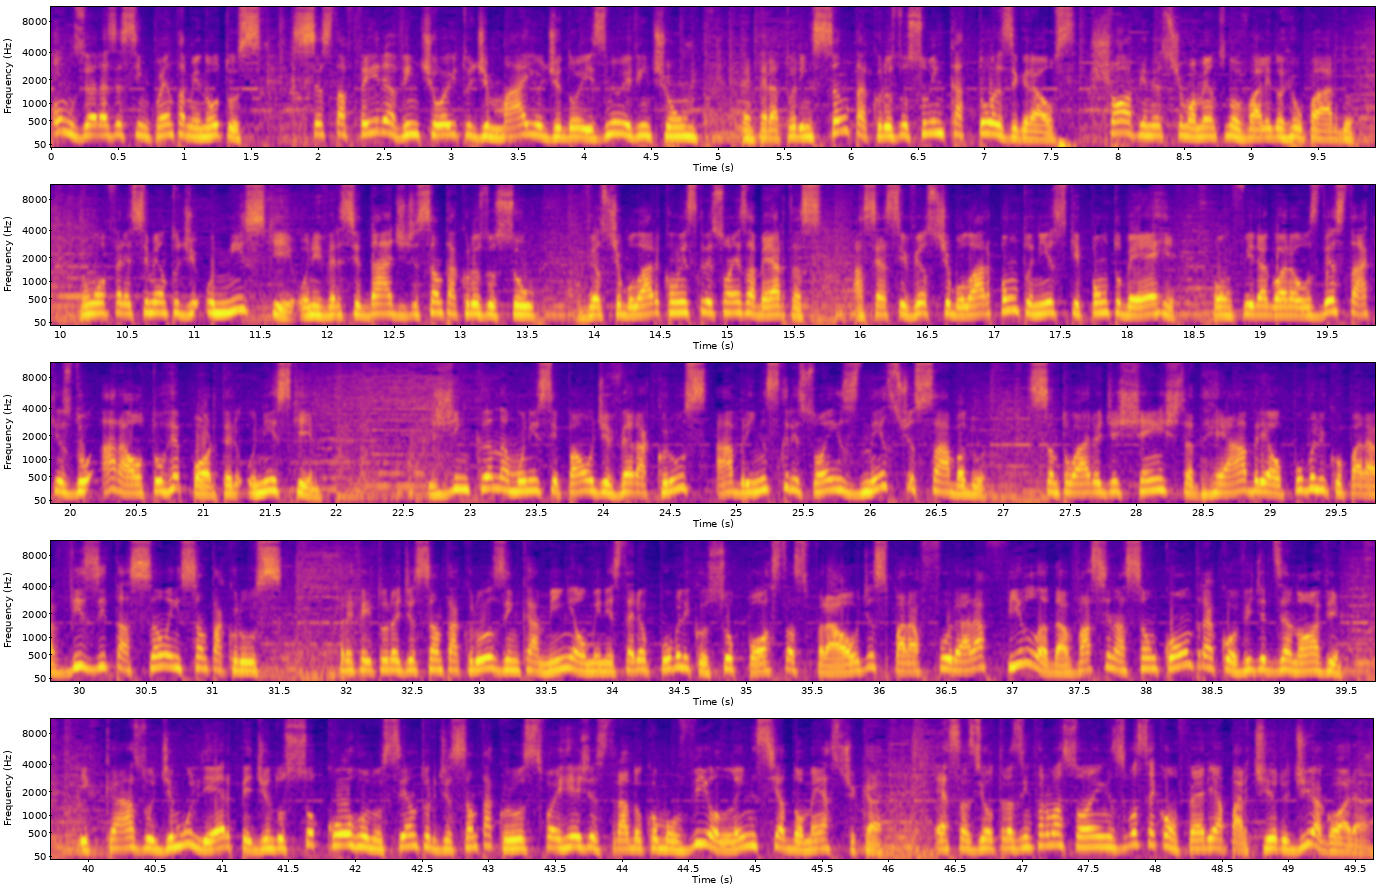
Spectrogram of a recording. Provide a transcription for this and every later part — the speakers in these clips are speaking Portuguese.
11 horas e 50 minutos, sexta-feira, 28 de maio de 2021. Temperatura em Santa Cruz do Sul em 14 graus. Chove neste momento no Vale do Rio Pardo. Um oferecimento de Unisque, Universidade de Santa Cruz do Sul. Vestibular com inscrições abertas. Acesse vestibular.unisque.br. Confira agora os destaques do Arauto Repórter Unisque. Gincana Municipal de Veracruz abre inscrições neste sábado. Santuário de Schenstadt reabre ao público para visitação em Santa Cruz. Prefeitura de Santa Cruz encaminha ao Ministério Público supostas fraudes para furar a fila da vacinação contra a Covid-19. E caso de mulher pedindo socorro no centro de Santa Cruz foi registrado como violência doméstica. Essas e outras informações você confere a partir de agora.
